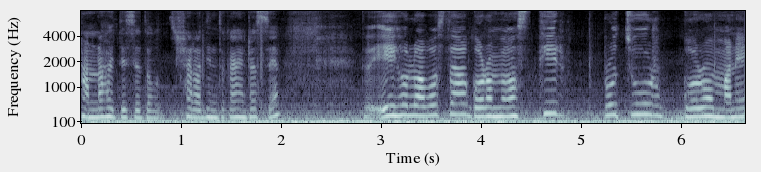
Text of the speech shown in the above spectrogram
ঠান্ডা হইতেছে, তো সারাদিন তো কারেন্ট আছে। তো এই হলো অবস্থা। গরমে অস্থির, প্রচুর গরম মানে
